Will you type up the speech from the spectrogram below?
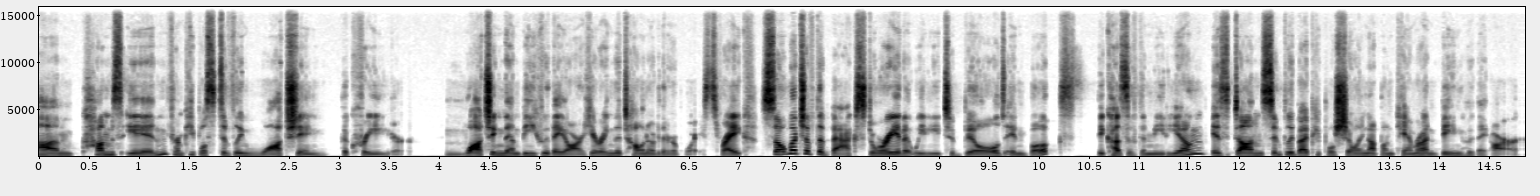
um, comes in from people simply watching the creator, mm. watching them be who they are, hearing the tone of their voice, right? So much of the backstory that we need to build in books because of the medium is done simply by people showing up on camera and being who they are.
